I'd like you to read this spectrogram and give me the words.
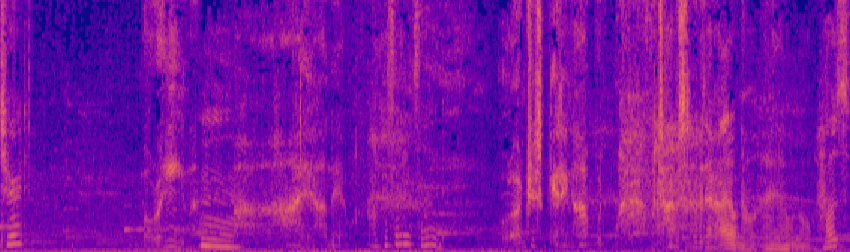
Richard? Maureen. Hmm. Hi, honey. What's that outside? Well, I'm just getting up. What, what time is it over there? I don't know. I don't know. How's.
